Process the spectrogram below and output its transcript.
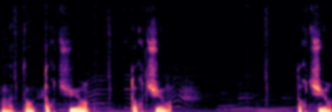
On attend torture. torture. Torture.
